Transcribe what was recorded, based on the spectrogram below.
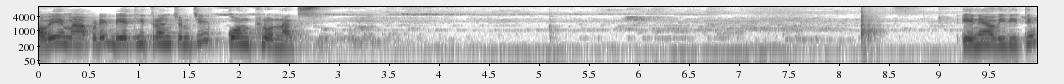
હવે એમાં આપણે બેથી ત્રણ ચમચી કોર્નફ્લોર નાખશું. એને આવી રીતે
